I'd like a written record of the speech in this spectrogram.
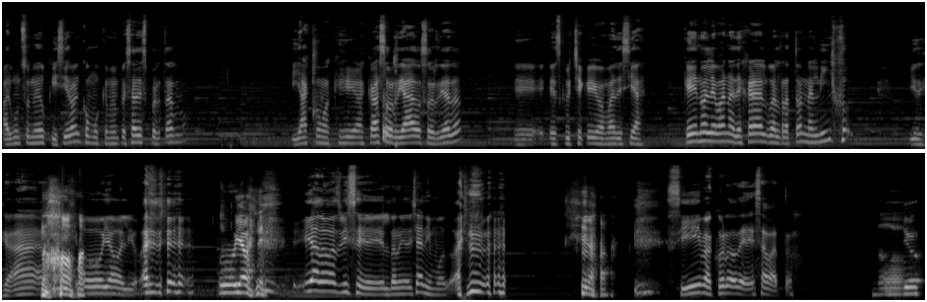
algún sonido que hicieron como que me empecé a despertar, ¿no? Y ya como que acá sordeado, sordeado, eh, escuché que mi mamá decía, ¿qué? ¿No le van a dejar algo al ratón, al niño? Y dije, ah, No. oh, ya valió. Uy, ya vale. y ya nomás viste el dormido, ya ni modo. sí, me acuerdo de esa vato. no, yo.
